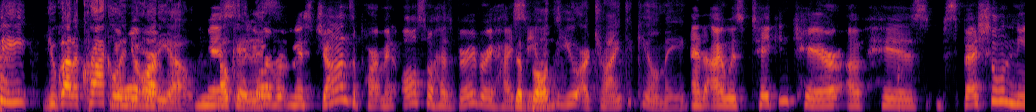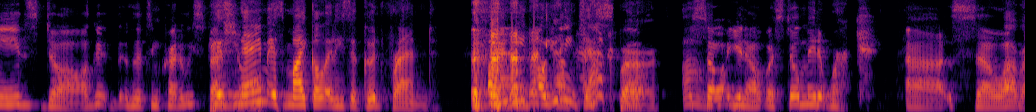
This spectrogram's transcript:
Booby, you got a crackle in your audio. Miss, okay, however, listen. Miss John's apartment also has very very high The ceilings. both of you are trying to kill me. and I was taking care of his special needs dog that's incredibly special. His name is Michael, and he's a good friend. Oh, you mean, oh, you mean Jasper? Oh. so you know, but still made it work. Uh, so, uh, All but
